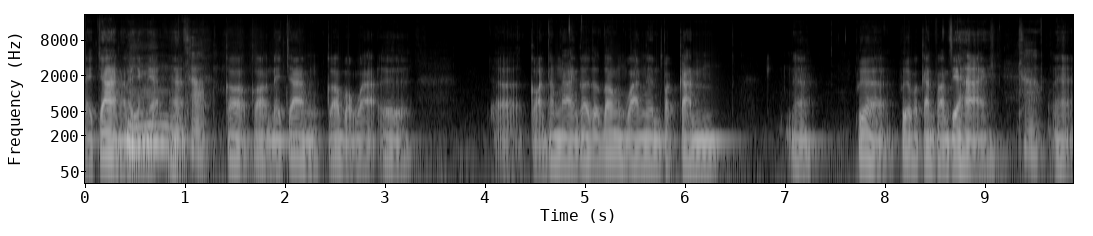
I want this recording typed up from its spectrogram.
นายจ้างอะไรอย่างเนี้ยอืมฮะครับก็ก็นายจ้างก็บอกว่า เออเอ่อก่อนทำงานก็จะต้องวางเงินประกันนะ เพื่อเพื่อประกันความเสียหายครับนะฮะ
